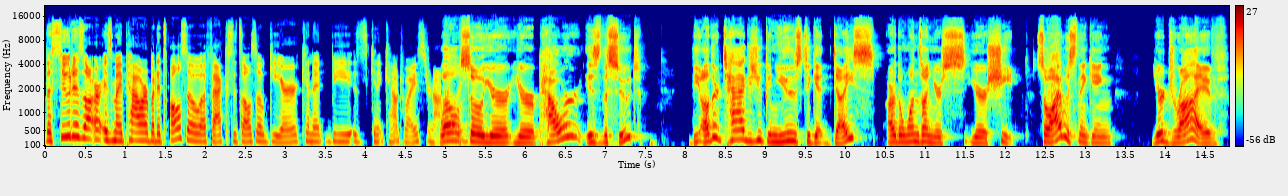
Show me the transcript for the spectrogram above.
The suit is our, is my power, but it's also effects. It's also gear. Can it be? Is can it count twice or not? Well, really? so your your power is the suit. The other tags you can use to get dice are the ones on your your sheet. So I was thinking your drive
